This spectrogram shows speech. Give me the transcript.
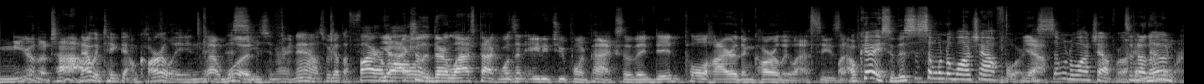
near the top. That would take down Carly in, That in this would. season right now. So we got the Fireball. Yeah, actually, their last pack was an 82 point pack, so they did pull higher than Carly last season. Okay, so this is someone to watch out for. Yeah. This is someone to watch out for. It's Like another a known, more.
